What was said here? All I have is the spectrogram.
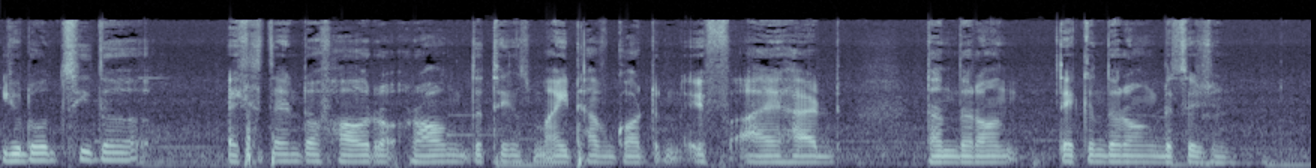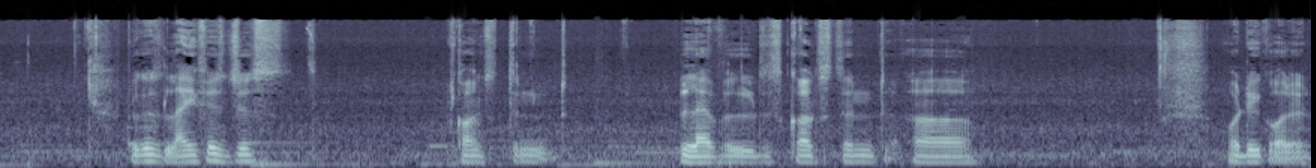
you don't see the extent of how wrong the things might have gotten if i had done the wrong taken the wrong decision. Because life is just constant levels constant uh, what do you call it?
